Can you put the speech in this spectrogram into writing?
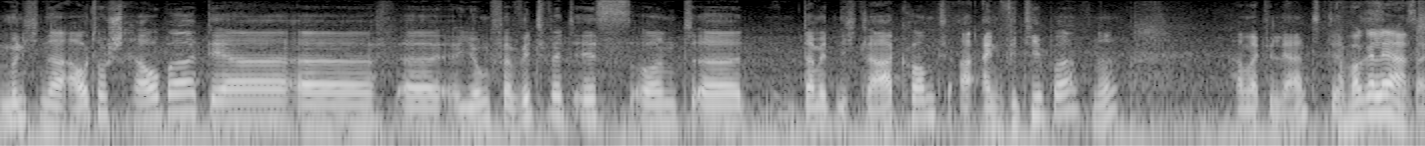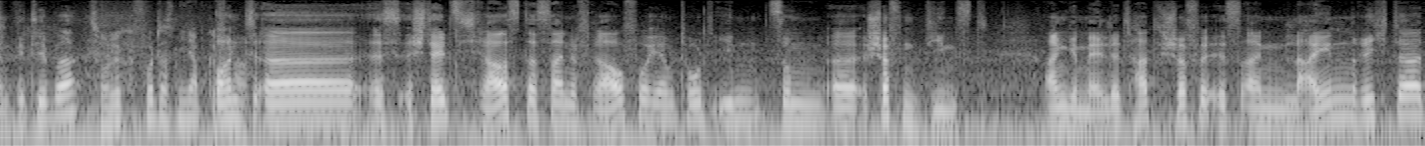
Münchner Autoschrauber, der äh, äh, jung verwitwet ist und äh, damit nicht klarkommt. Ein Wittiber, ne? Haben wir gelernt. Der Haben wir gelernt. ist ein Wittiber. Zum Glück wurde das nicht abgefragt. Und äh, es stellt sich raus, dass seine Frau vor ihrem Tod ihn zum äh, Schöffendienst angemeldet hat. Schöffe ist ein Laienrichter,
